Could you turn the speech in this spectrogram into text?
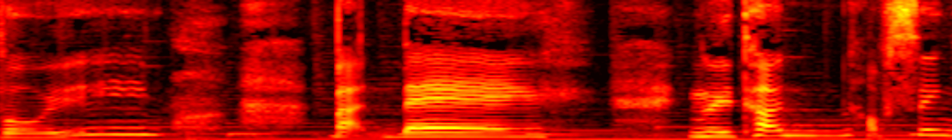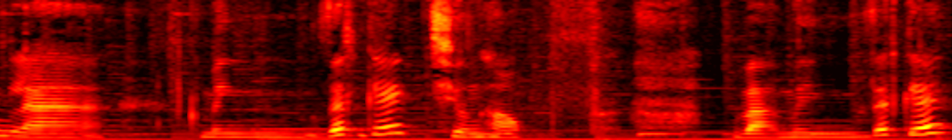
với bạn bè, người thân, học sinh là mình rất ghét trường học và mình rất ghét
